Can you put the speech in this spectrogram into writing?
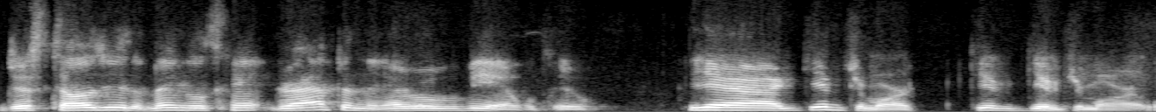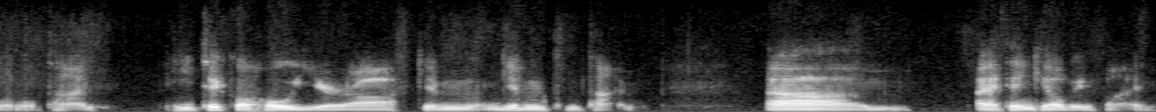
Just tells you the Bengals can't draft and they never will be able to. Yeah, give Ja'Marr give give Ja'Marr a little time. He took a whole year off. Give him give him some time. Um, I think he'll be fine.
